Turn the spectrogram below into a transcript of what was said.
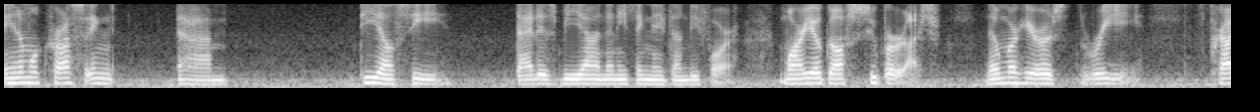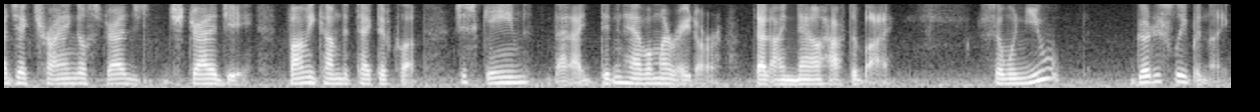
Animal Crossing um, DLC that is beyond anything they've done before, Mario Golf Super Rush, No More Heroes 3, Project Triangle Strategy, Strategy, Famicom Detective Club. Just games that I didn't have on my radar that I now have to buy. So when you go to sleep at night,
